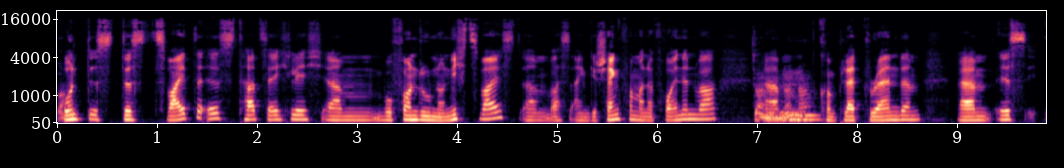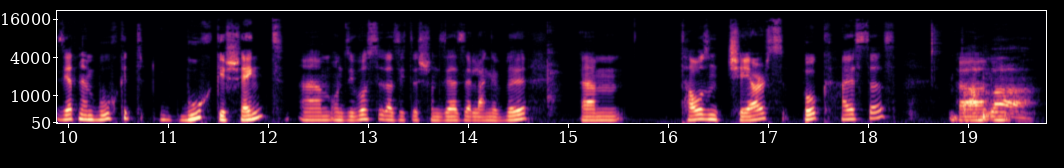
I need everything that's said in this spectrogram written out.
und das, das zweite ist tatsächlich, ähm, wovon du noch nichts weißt, ähm, was ein Geschenk von meiner Freundin war, Dann, ne? komplett random, ähm, ist, sie hat mir ein Buch, Buch geschenkt ähm, und sie wusste, dass ich das schon sehr, sehr lange will. Ähm, 1000 Chairs Book heißt das. Baba. Ähm,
